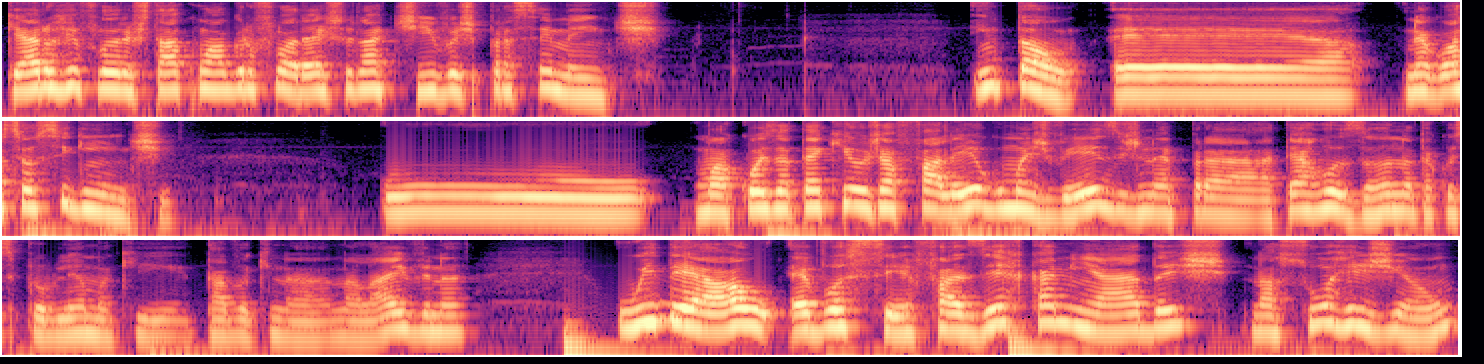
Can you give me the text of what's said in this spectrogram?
Quero reflorestar com agroflorestas nativas para semente. Então, é... o negócio é o seguinte. O... Uma coisa até que eu já falei algumas vezes, né? Pra... Até a Rosana tá com esse problema que estava aqui na, na live, né? O ideal é você fazer caminhadas na sua região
